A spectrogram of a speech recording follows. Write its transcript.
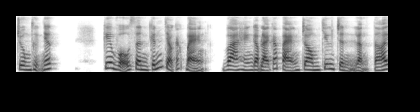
trung thực nhất. Kim Vũ xin kính chào các bạn và hẹn gặp lại các bạn trong chương trình lần tới.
